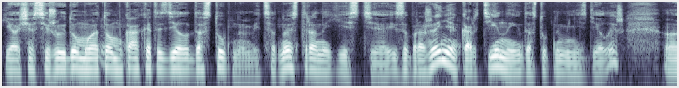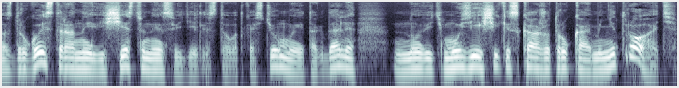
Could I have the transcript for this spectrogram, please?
Я сейчас сижу и думаю о том, как это сделать доступным. Ведь, с одной стороны, есть э, изображения, картины, их доступными не сделаешь. А с другой стороны, вещественные свидетельства, вот костюмы и так далее. Но ведь музейщики скажут руками не трогать.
